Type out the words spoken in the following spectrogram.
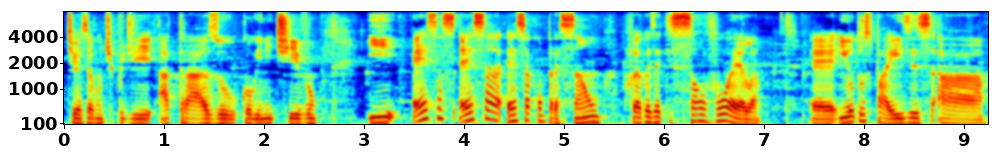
tivesse algum tipo de atraso cognitivo. E essa, essa, essa compressão foi a coisa que salvou ela. É, em outros países, a,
